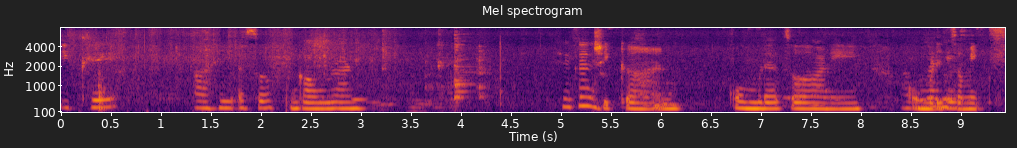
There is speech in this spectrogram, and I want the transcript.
इथे आहे असं गावरान हे काय? चिकन कोंबड्याचं आणि कोंबडीचं मिक्स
